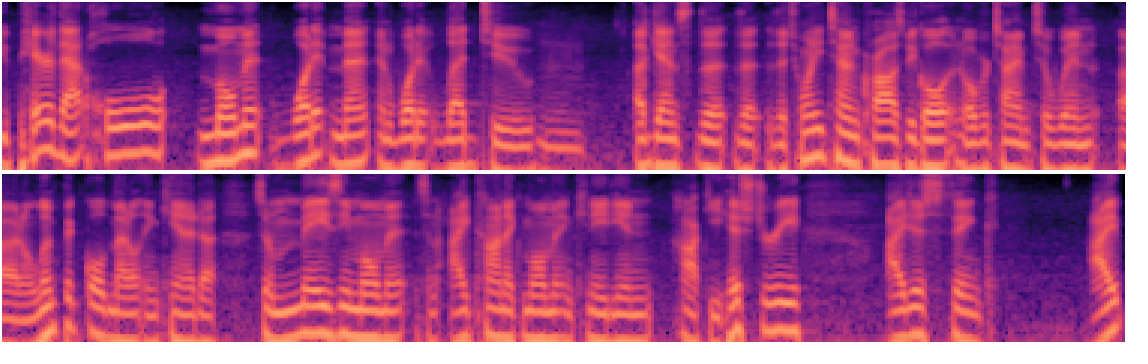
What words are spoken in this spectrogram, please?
you pair that whole moment, what it meant and what it led to, mm. against the, the the 2010 Crosby goal in overtime to win uh, an Olympic gold medal in Canada. It's an amazing moment. It's an iconic moment in Canadian hockey history. I just think. I,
